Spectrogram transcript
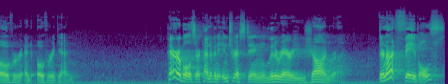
over and over again. Parables are kind of an interesting literary genre. They're not fables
